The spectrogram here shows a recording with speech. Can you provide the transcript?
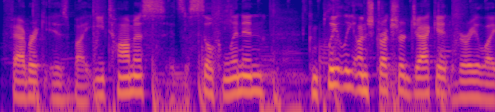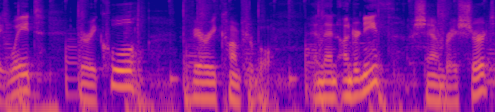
Fabric is by E. Thomas. It's a silk linen, completely unstructured jacket, very lightweight, very cool, very comfortable. And then underneath, a chambray shirt.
